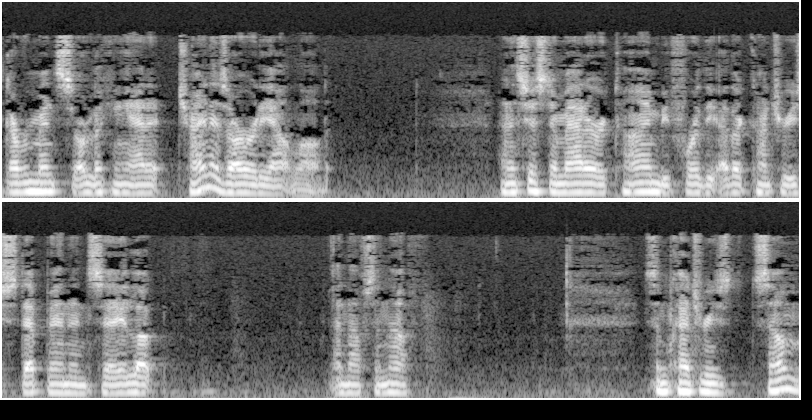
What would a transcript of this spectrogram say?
Governments are looking at it. China's already outlawed it. And it's just a matter of time before the other countries step in and say, look, enough's enough. Some countries, some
